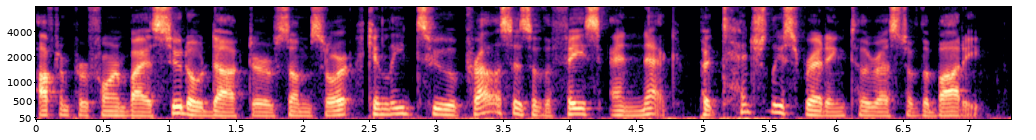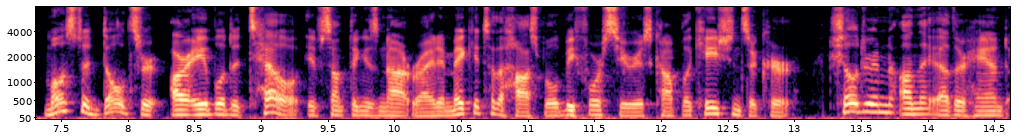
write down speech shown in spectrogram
often performed by a pseudo doctor of some sort, can lead to paralysis of the face and neck, potentially spreading to the rest of the body. Most adults are, are able to tell if something is not right and make it to the hospital before serious complications occur. Children, on the other hand,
